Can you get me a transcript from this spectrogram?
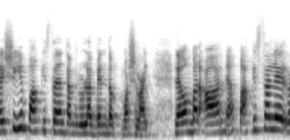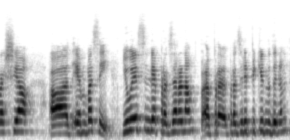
റഷ്യയും പാകിസ്ഥാനും തമ്മിലുള്ള ബന്ധം വഷളായി. നവംബർ ആറിന് പാകിസ്ഥാനിലെ റഷ്യ എംബസി യു എസിന്റെ പ്രചരണം പ്ര- പ്ര- പ്രചരിപ്പിക്കുന്നതിനും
